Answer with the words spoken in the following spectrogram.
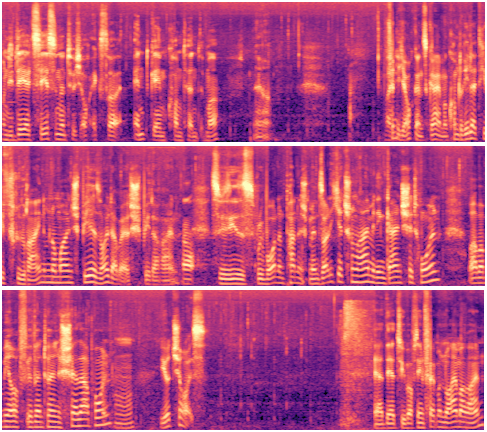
Und die DLCs sind natürlich auch extra Endgame-Content immer. Ja. Finde ich auch ganz geil. Man kommt relativ früh rein im normalen Spiel, sollte aber erst später rein. Ja. So dieses Reward and Punishment. Soll ich jetzt schon rein mit den geilen Shit holen, aber mir auch eventuell eine Schelle abholen? Mhm. Your choice. Ja, der Typ, auf den fällt man nur einmal rein.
